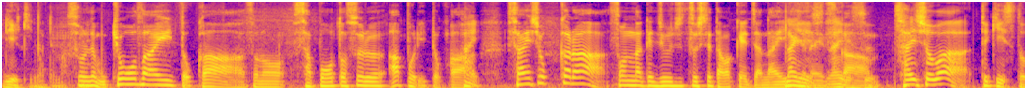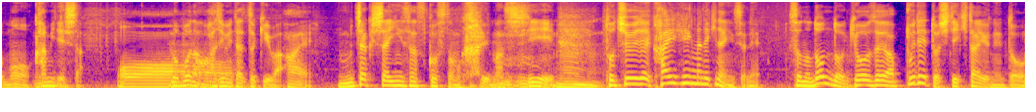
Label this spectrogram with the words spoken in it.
利益になってます。それでも教材とかそのサポートするアプリとか、はい。最初からそんだけ充実してたわけじゃないじゃなないいですすでないでか。す。最初はテキストも紙でした、おー。ロボダンを始めた時は、はい。むちゃくちゃ印刷コストもかかりますし、うん途中で改変ができないんですよね。そのどんどん教材をアップデートしていきたいよねと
